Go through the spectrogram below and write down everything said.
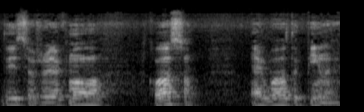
Дивіться вже, як мало квасу, як багато піни.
